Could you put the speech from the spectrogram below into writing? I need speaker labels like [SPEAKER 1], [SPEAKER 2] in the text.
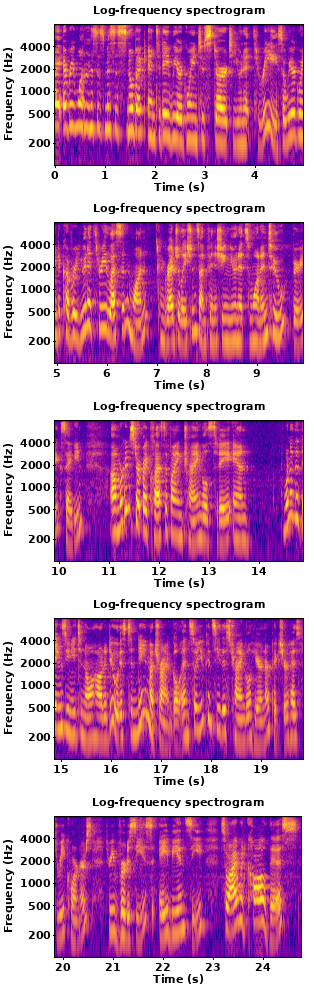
[SPEAKER 1] Hi everyone, this is Mrs. Snobeck and today we are going to start Unit 3. So we are going to cover Unit 3, Lesson 1. Congratulations on finishing Units 1 and 2, very exciting. Um, we're going to start by classifying triangles today and one of the things you need to know how to do is to name a triangle. And so you can see this triangle here in our picture has three corners, three vertices, A, B, and C. So I would call this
